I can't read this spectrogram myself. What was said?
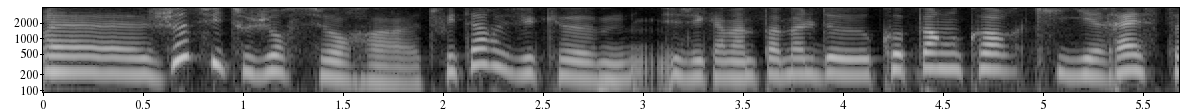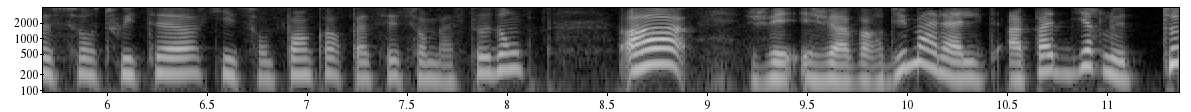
euh, je suis toujours sur euh, Twitter vu que hum, j'ai quand même pas mal de copains encore qui restent sur Twitter, qui ne sont pas encore passés sur Mastodon. Ah, je vais, je vais avoir du mal à, à pas dire le te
